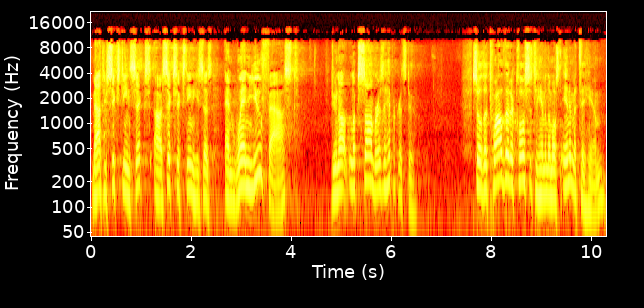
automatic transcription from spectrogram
Matthew 16, 6, uh, 6 16, he says, And when you fast, do not look somber as the hypocrites do. So the 12 that are closest to him and the most intimate to him,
